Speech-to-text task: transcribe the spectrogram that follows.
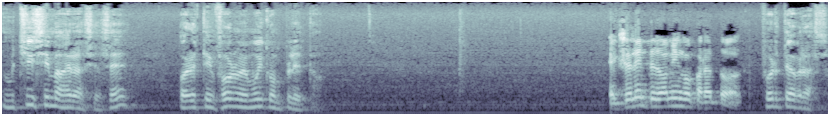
Muchísimas gracias ¿eh? por este informe muy completo. Excelente domingo para todos. Fuerte abrazo.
